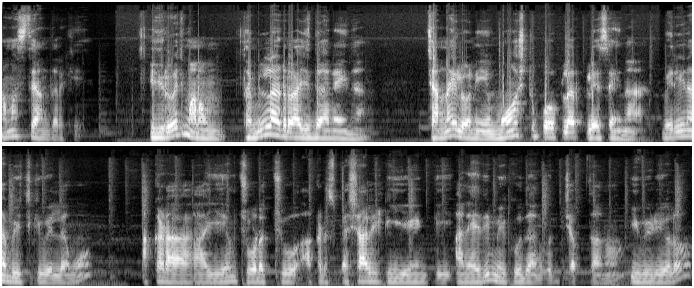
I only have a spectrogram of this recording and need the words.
నమస్తే అందరికీ. ఈరోజు మనం తమిళనాడు రాజధాని అయిన చెన్నైలోని మోస్ట్ పాపులర్ ప్లేస్ అయిన మెరీనా బీచ్కి వెళ్ళాము. అక్కడ ఏం చూడొచ్చు అక్కడ స్పెషాలిటీ ఏంటి అనేది మీకు దాని గురించి చెప్తాను. ఈ వీడియోలో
